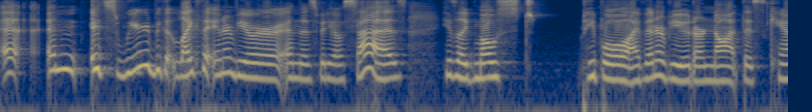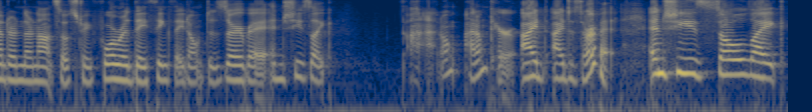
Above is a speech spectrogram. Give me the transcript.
And, it's weird because, like the interviewer in this video says, he's like, most people I've interviewed are not this candor and they're not so straightforward. They think they don't deserve it. And she's like, I don't, I don't care. I, I deserve it. And she's so like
